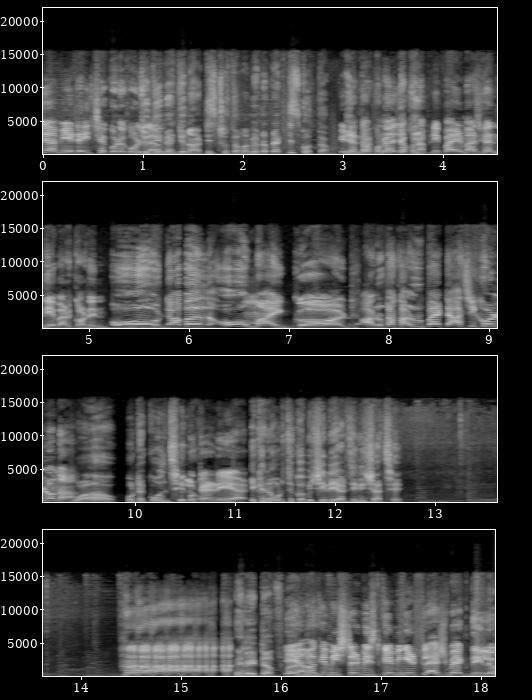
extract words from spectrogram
যে আমি এটা ইচ্ছা করে যদি করলাম আমি একজন আর্টিস্ট হতাম আমি ওটা প্র্যাকটিস করতাম। এটা এই তখন হয় যখন কি? আপনি পায়ের মাঝখান দিয়ে বার করেন। ও ডাবল ও মাই গড আর ওটা কারুর পায়ে টাচই করল না। ওয়াও ওটা কুল ছিল। ওটা রেয়ার এখানে ওর থেকেও বেশি রেয়ার জিনিস আছে। এটা এই আমাকে মিস্টার বিস্ট গেমিং এর ফ্ল্যাশব্যাক দিলো।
